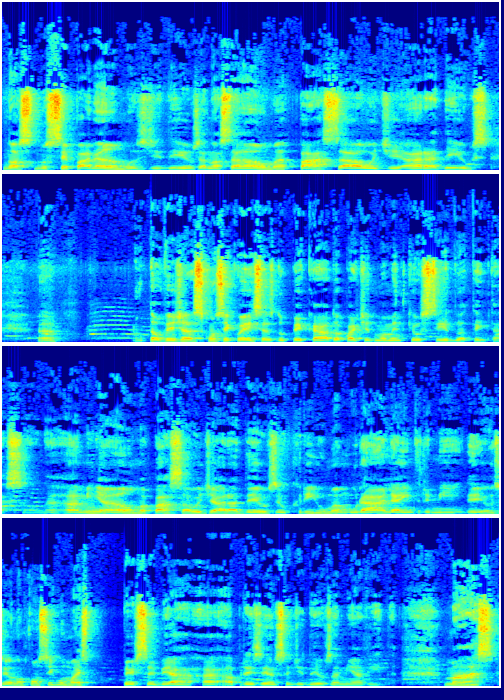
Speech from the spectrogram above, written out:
nós nos separamos de Deus, a nossa alma passa a odiar a Deus. Né? Então veja as consequências do pecado a partir do momento que eu cedo à tentação. Né? A minha alma passa a odiar a Deus, eu crio uma muralha entre mim e Deus, eu não consigo mais perceber a, a, a presença de Deus na minha vida. Mas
